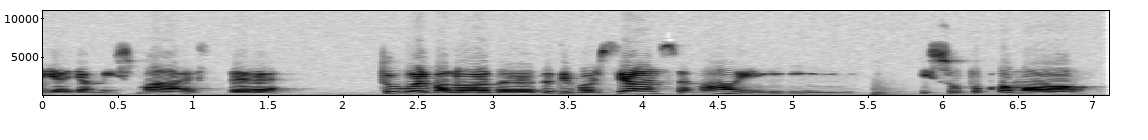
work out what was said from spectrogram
y ella misma este, tuvo el valor de, divorciarse, ¿no? Y, y, supo cómo,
